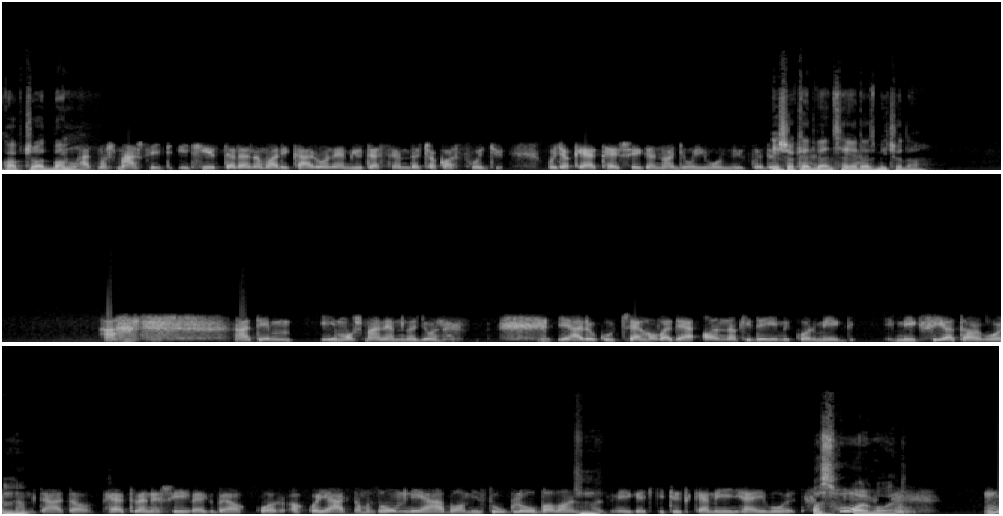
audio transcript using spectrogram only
kapcsolatban. Jó, hát most más így, így hirtelen a Marikáról nem jut eszembe, csak azt, hogy, hogy a kerthelysége nagyon jól működött. És a kedvenc helyed az micsoda? Hát, hát én, én most már nem nagyon járok úgy sehova, de annak idején, mikor még, még fiatal voltam, uh-huh. tehát a 70-es években, akkor, akkor jártam az Omniába, ami Zuglóba van, uh-huh. az még egy kicsit kemény hely volt. Az hol volt? Hm?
